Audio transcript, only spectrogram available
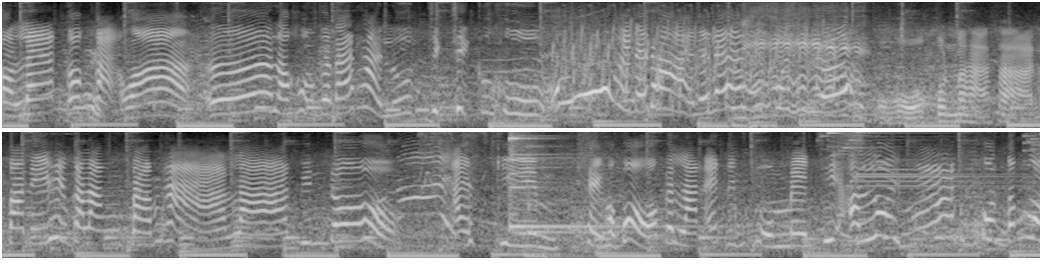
ตอนแรกก็กะว่า เออ เราคงจะได้ถ่ายรูปชิคๆคูลๆอู้ไม่ได้ โอ้โห คนมหาศาล ตอนนี้พิมกำลังตามหาร้านวินโดว์ไอศครีม เห็นเขาบอกว่าเป็นร้านไอติมโฮมเมดที่อร่อยมากทุกคนต้องล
